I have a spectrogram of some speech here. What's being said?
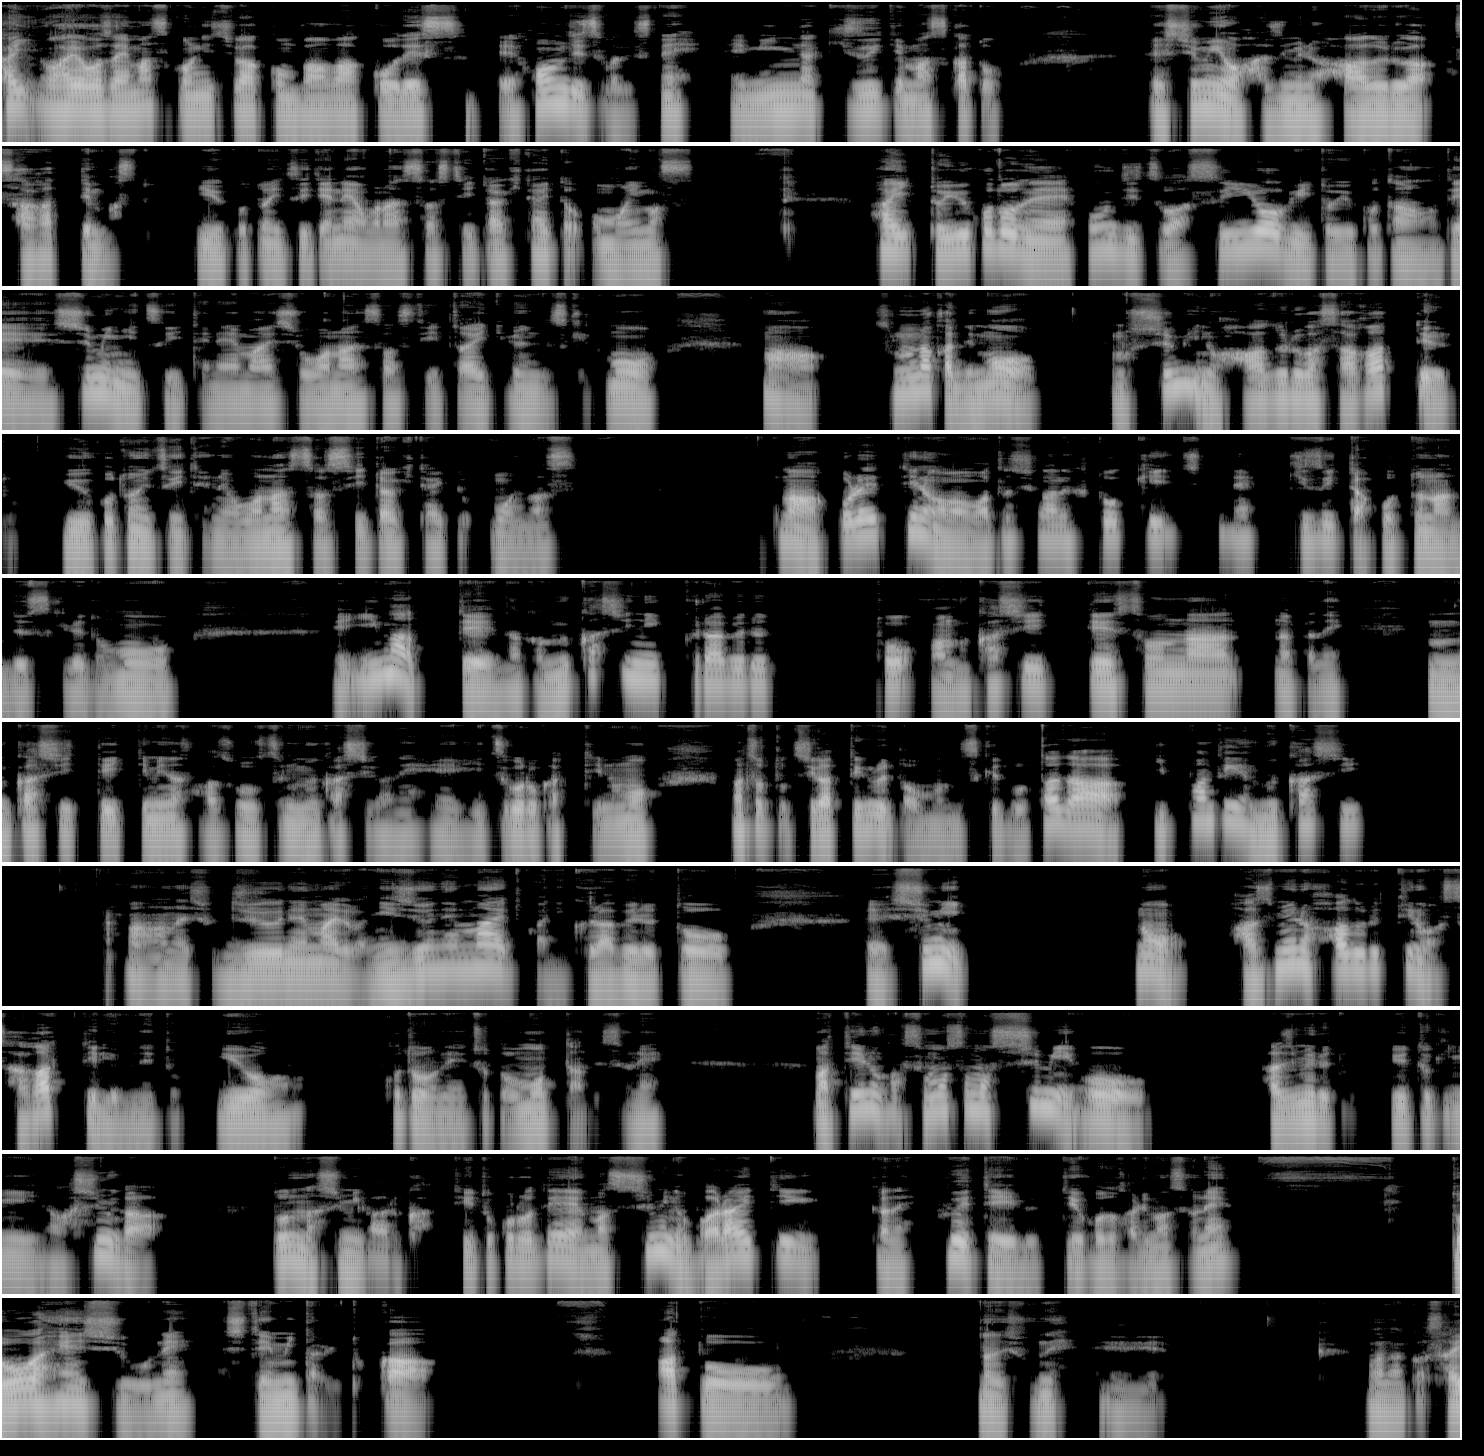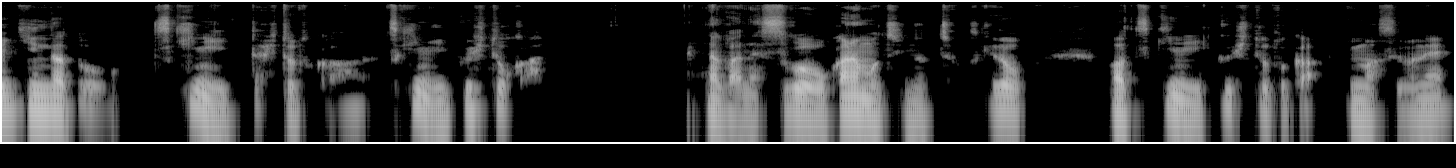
はい、おはようございます。こんにちは、こんばんは、こうです。え本日はですねえ、みんな気づいてますかとえ、趣味を始めるハードルが下がってますということについてね、お話しさせていただきたいと思います。はい、ということでね、本日は水曜日ということなので、趣味についてね、毎週お話しさせていただいてるんですけども、まあ、その中でも、趣味のハードルが下がってるということについてね、お話しさせていただきたいと思います。まあ、これっていうのが私がね、ふとき、ね、気づいたことなんですけれども、今ってなんか昔に比べると、まあ、昔ってそんな、なんかね、昔って言って皆さんが想像する昔がね、えいつ頃かっていうのも、まあ、ちょっと違ってくると思うんですけど、ただ、一般的に昔、まあ、何でしょう、10年前とか20年前とかに比べると、え趣味の始めるハードルっていうのは下がってるよね、ということをね、ちょっと思ったんですよね。まあ、っていうのがそもそも趣味を始めるというときに、趣味が、どんな趣味があるかっていうところで、まあ、趣味のバラエティがね、増えているっていうことがありますよね。動画編集をね、してみたりとか、あと、なんでしょうね、えー、まあなんか最近だと月に行った人とか、月に行く人か、なんかね、すごいお金持ちになっちゃうんですけど、まあ月に行く人とかいますよね。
